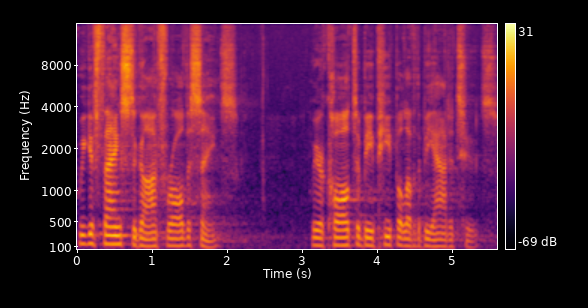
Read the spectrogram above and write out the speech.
We give thanks to God for all the saints. We are called to be people of the Beatitudes.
